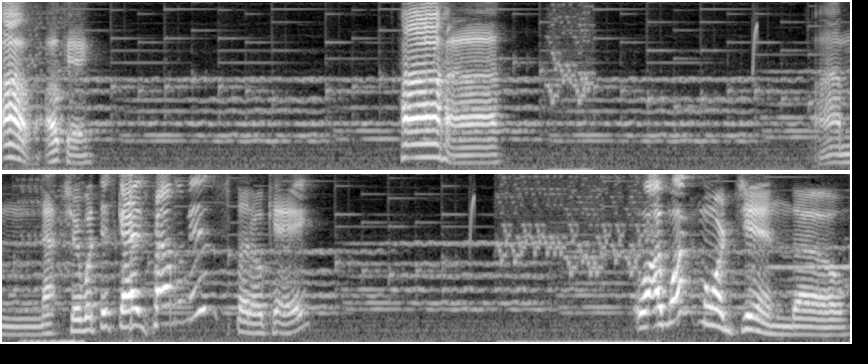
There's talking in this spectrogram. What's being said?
Oh, okay. Ha ha. I'm not sure what this guy's problem is, but okay. Well, I want more Djinn, though.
